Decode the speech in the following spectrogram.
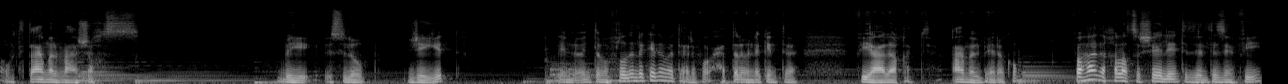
أو تتعامل مع شخص بأسلوب جيد لأنه أنت مفروض أنك أنت ما تعرفه حتى لو أنك أنت في علاقة عمل بينكم. فهذا خلاص الشيء اللي أنت تلتزم فيه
